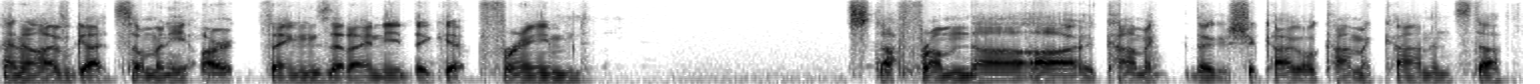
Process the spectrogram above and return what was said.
I know I've got so many art things that I need to get framed. Stuff from the uh, comic, the Chicago Comic Con and stuff.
